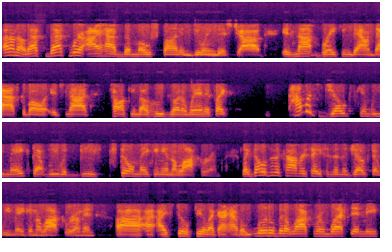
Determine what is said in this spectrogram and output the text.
I don't know. That's that's where I have the most fun in doing this job. Is not breaking down basketball. It's not talking about who's going to win. It's like how much jokes can we make that we would be still making in the locker room? Like those are the conversations and the jokes that we make in the locker room. And uh, I, I still feel like I have a little bit of locker room left in me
